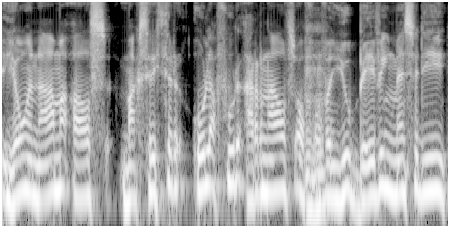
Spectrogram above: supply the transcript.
jonge namen als Max Richter, Olafur Arnalds of, mm -hmm. of een Hugh Beving. Mensen die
